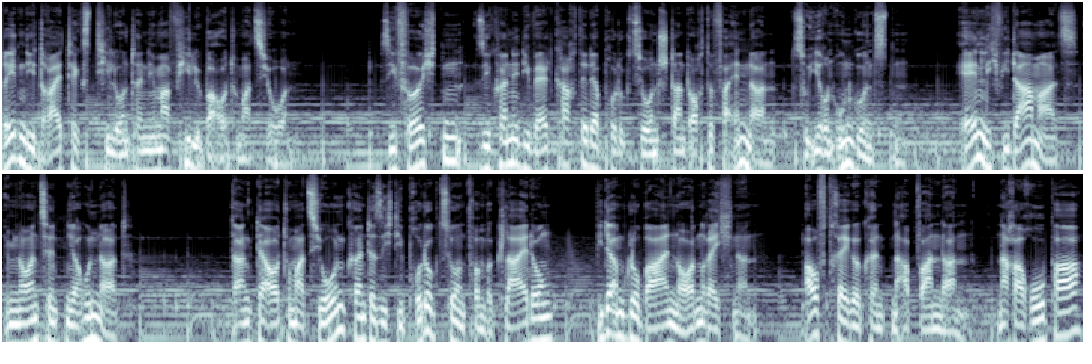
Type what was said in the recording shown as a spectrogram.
reden die drei Textilunternehmer viel über Automation. Sie fürchten, sie könne die Weltkarte der Produktionsstandorte verändern, zu ihren Ungunsten. Ähnlich wie damals im 19. Jahrhundert. Dank der Automation könnte sich die Produktion von Bekleidung wieder im globalen Norden rechnen. Aufträge könnten abwandern, nach Europa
